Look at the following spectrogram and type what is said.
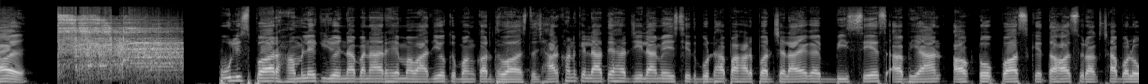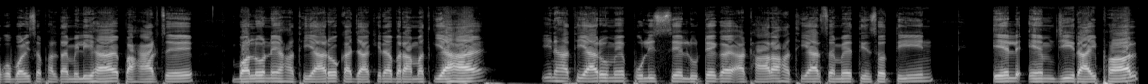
है। पुलिस पर हमले की योजना बना रहे माओवादियों के बंकर ध्वस्त। झारखंड के लातेहार जिला में स्थित बुढ़ा पहाड़ पर चलाए गए विशेष अभियान ऑक्टोपस के तहत सुरक्षा बलों को बड़ी सफलता मिली है। पहाड़ से बलों ने हथियारों का जाखिरा बरामद किया है। इन हथियारों में पुलिस से लूटे गए 18 हथियार समेत 303 LMG rifle,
